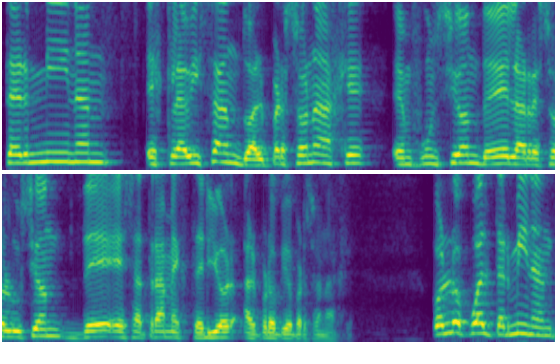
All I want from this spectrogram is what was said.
terminan esclavizando al personaje en función de la resolución de esa trama exterior al propio personaje. Con lo cual terminan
